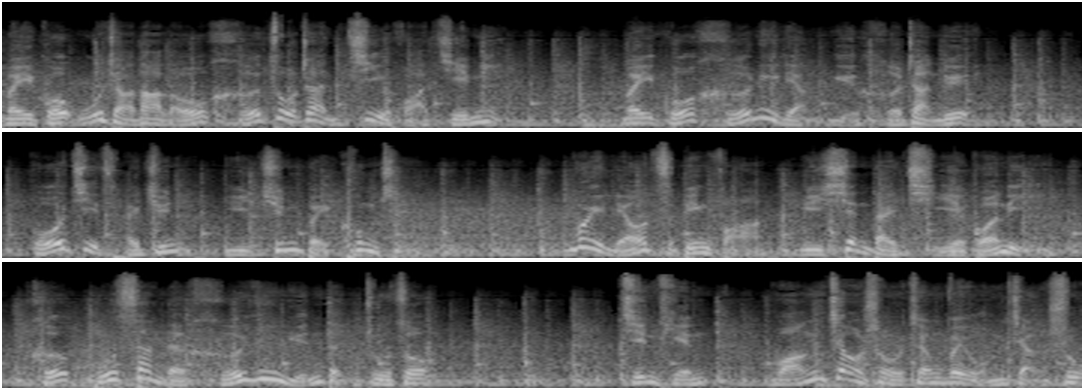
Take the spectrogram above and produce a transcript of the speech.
美国五角大楼核作战计划揭秘》《美国核力量与核战略》。国际裁军与军备控制、魏了子兵法与现代企业管理和不散的何阴云等著作。今天，王教授将为我们讲述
